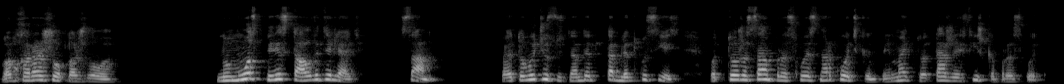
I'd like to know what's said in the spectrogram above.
вам хорошо пошло. Но мозг перестал выделять сам. Поэтому вы чувствуете, надо эту таблетку съесть. Вот то же самое происходит с наркотиками, понимаете? То, та же фишка происходит.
